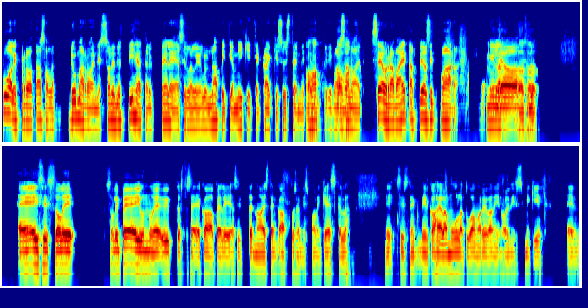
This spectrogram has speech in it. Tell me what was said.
puoli pro-tasolle Dumaroinnissa. Se oli nyt viheltänyt pelejä, sillä oli ollut napit ja mikit ja kaikki systeemit. Oho, ja piti vaan kova. sanoa, että seuraava etappi on sitten VAR. Millä Joo, tasolla? No, ei, siis oli, se oli P-junnujen ykköstä se eka peli ja sitten naisten kakkosen, missä mä olin keskellä. Niin, siis niin, niin kahdella muulla tuomarilla niin oli niissä mikit. En,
